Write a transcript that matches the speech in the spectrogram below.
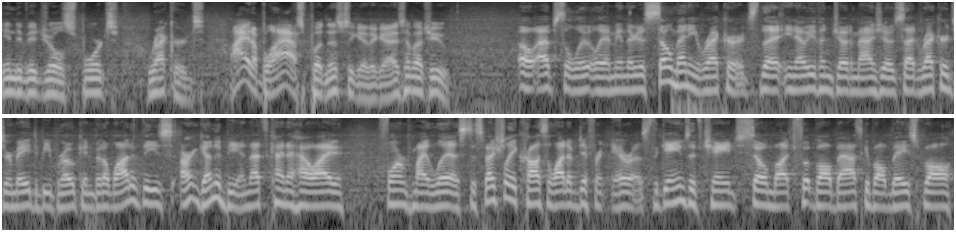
individual sports records. I had a blast putting this together, guys. How about you? Oh, absolutely. I mean, there are just so many records that, you know, even Joe DiMaggio said records are made to be broken, but a lot of these aren't going to be. And that's kind of how I formed my list, especially across a lot of different eras. The games have changed so much football, basketball, baseball,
